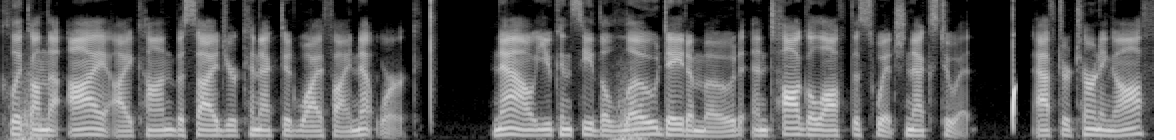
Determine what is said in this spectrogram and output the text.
click on the eye icon beside your connected Wi-Fi network. Now you can see the low data mode and toggle off the switch next to it. After turning off,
